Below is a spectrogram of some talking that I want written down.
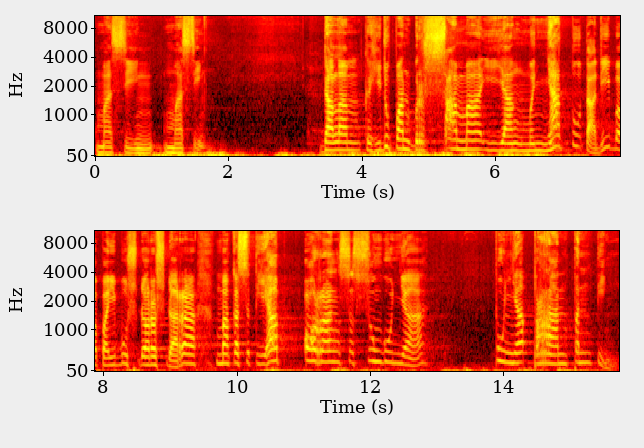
masing-masing. Dalam kehidupan bersama yang menyatu tadi, Bapak Ibu, saudara-saudara, maka setiap orang sesungguhnya punya peran penting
